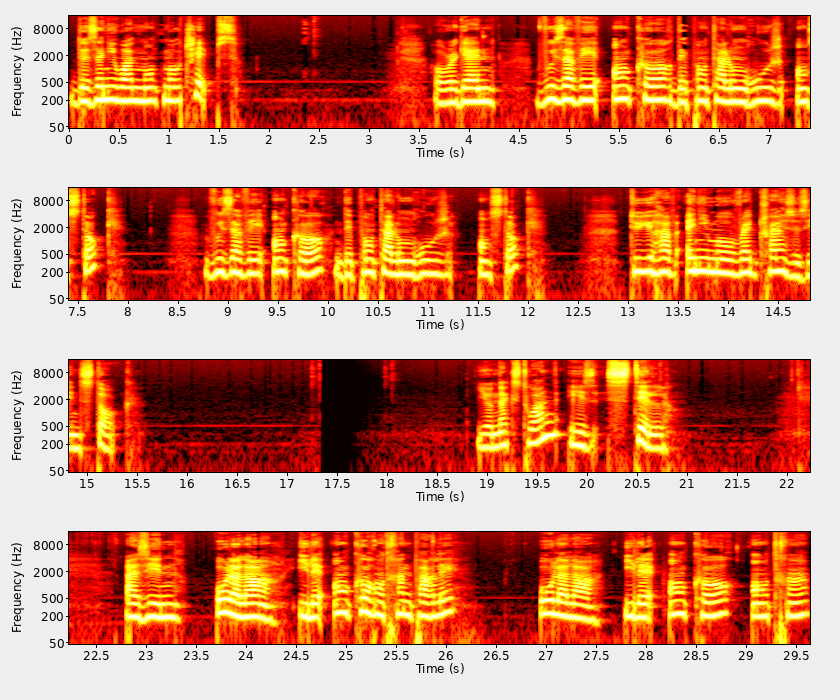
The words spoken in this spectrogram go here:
Does anyone want more chips? Or again, vous avez encore des pantalons rouges en stock? Vous avez encore des pantalons rouges en stock? Do you have any more red trousers in stock? Your next one is still. As in, oh là là, il est encore en train de parler? Oh là là, il est encore en train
